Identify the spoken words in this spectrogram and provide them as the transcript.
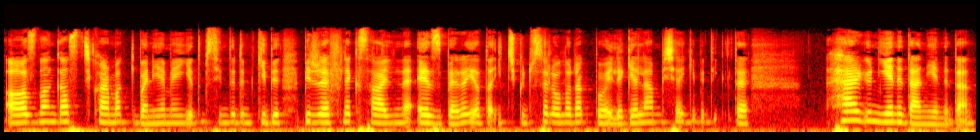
ağızdan gaz çıkarmak gibi hani yemeği yedim sindirdim gibi bir refleks haline ezbere ya da içgüdüsel olarak böyle gelen bir şey gibi değil de her gün yeniden yeniden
